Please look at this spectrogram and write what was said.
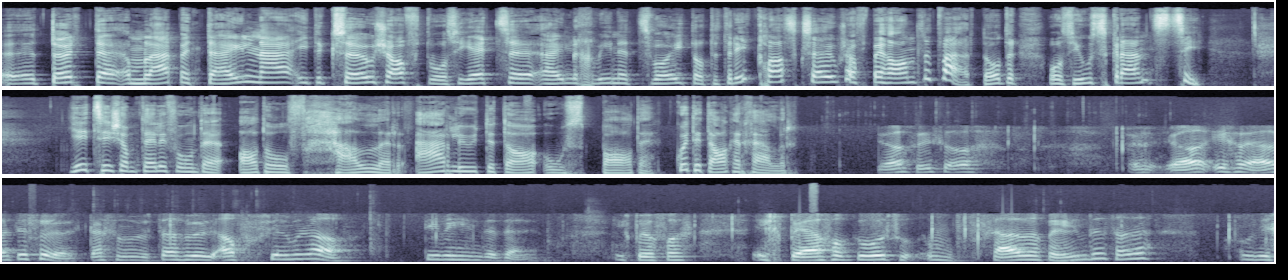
äh, dort äh, am Leben teilnehmen in der Gesellschaft, wo sie jetzt äh, eigentlich wie eine Zweit- oder Drittklassgesellschaft behandelt werden, oder? Wo sie ausgrenzt sind. Jetzt ist am Telefon der Adolf Keller. Er läutet da aus Baden. Guten Tag, Herr Keller. Ja, wieso? Ja, ich wäre auch dafür, dass man das will abstimmen lassen, die Behinderten. Ich bin fast, ich bin auch von Geburt und selber behindert, oder? Und ich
